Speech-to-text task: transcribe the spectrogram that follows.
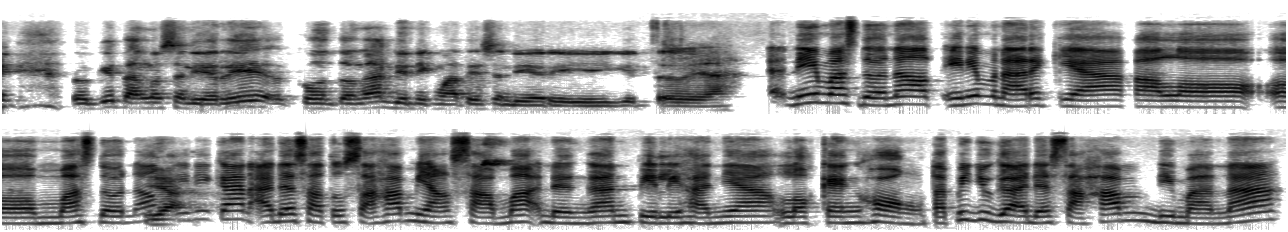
rugi tanggung sendiri keuntungan dinikmati sendiri gitu ya. Nih Mas Donald, ini menarik ya. Kalau eh, Mas Donald Ya. ini kan ada satu saham yang sama dengan pilihannya Lo Keng Hong, tapi juga ada saham di mana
